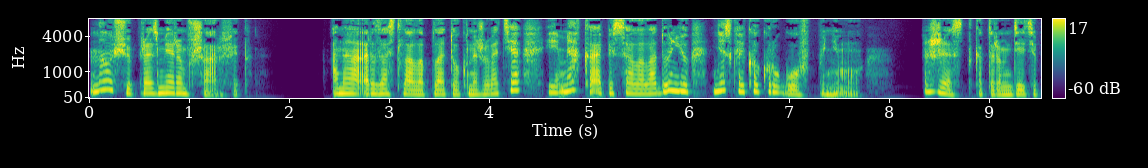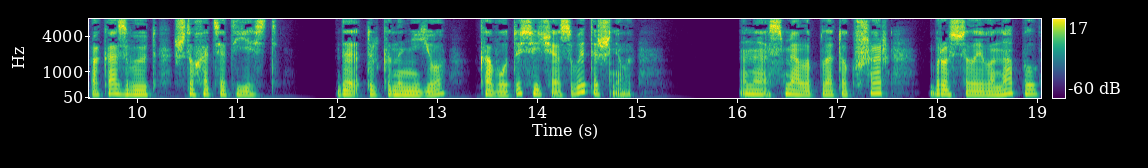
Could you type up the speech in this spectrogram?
На ощупь размером в шарфик. Она разослала платок на животе и мягко описала ладонью несколько кругов по нему. Жест, которым дети показывают, что хотят есть. Да только на нее кого-то сейчас вытошнило. Она смяла платок в шар, бросила его на пол,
